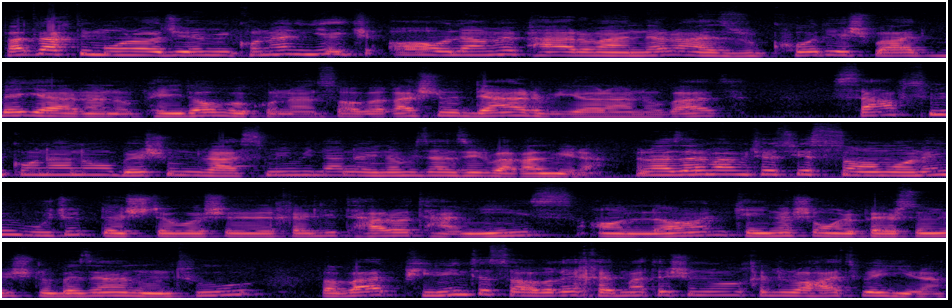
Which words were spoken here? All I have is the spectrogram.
بعد وقتی مراجعه می‌کنن یک عالمه پرونده رو از رو کدش باید بگردن و پیدا بکنن سابقهشون رو در بیارن و بعد ثبت می‌کنن و بهشون رسمی میدن و اینا میزن زیر بغل میرن. به نظر من می‌تونه یه سامانه وجود داشته باشه خیلی تر و تمیز آنلاین که اینا شماره پرسنلیشون رو بزنن اون تو و بعد پرینت سابقه خدمتشون رو خیلی راحت بگیرن.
